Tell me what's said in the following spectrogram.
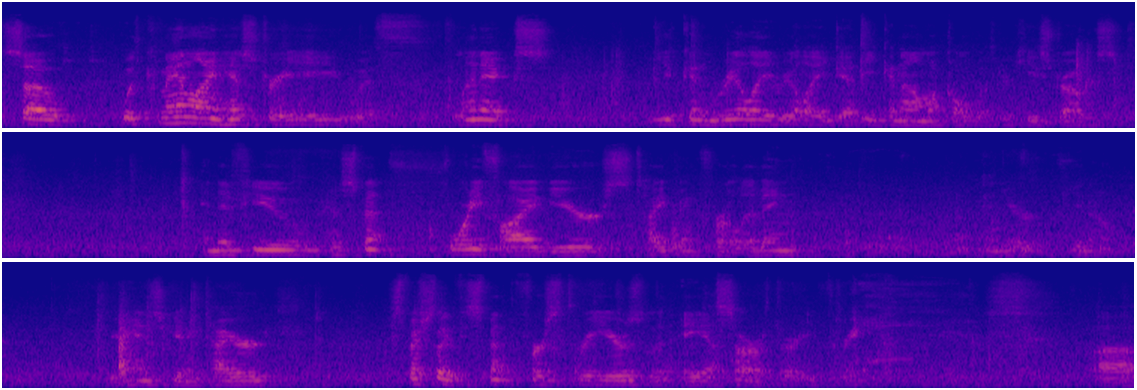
So with command line history, with Linux, you can really, really get economical with your keystrokes. And if you have spent forty-five years typing for a living, and you're, you know, your hands are getting tired, especially if you spent the first three years with an ASR thirty-three. uh,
